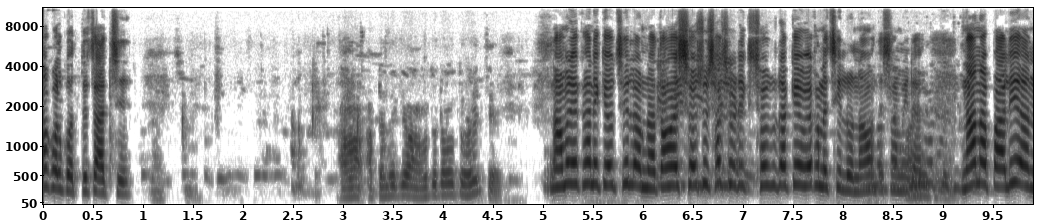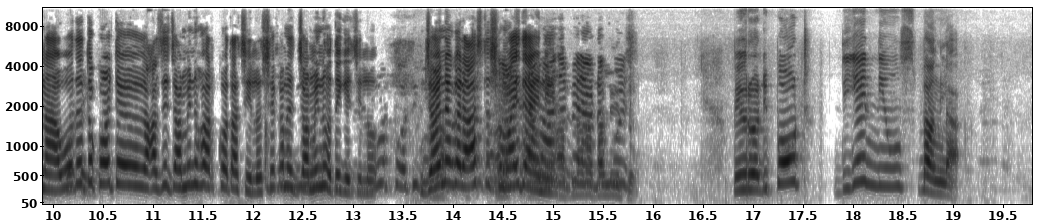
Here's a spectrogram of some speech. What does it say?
দখল করতে চাচ্ছে। আপনাদের কেউ আহত টাহত হয়েছে? না আমরা এখানে কেউ ছিলাম না তো আমার শ্বশুর শাশুড়ি শ্বশুরা কেউ এখানে ছিল না আমাদের স্বামীরা। না না পালিয়ে না ওদের তো কোর্টে আজকে জামিন হওয়ার কথা ছিল সেখানে জামিন হতে গেছিল। জয়নগরে আসতে সময় দেয়নি। Bureau report DN news Bangla.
